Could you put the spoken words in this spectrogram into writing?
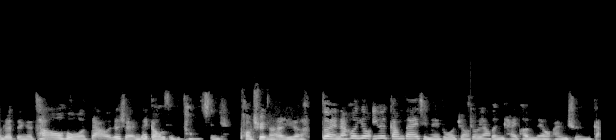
我就整个超火大，我就觉得你在搞什么东西，跑去哪里了？对，然后又因为刚在一起没多久就要分开，很没有安全感。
